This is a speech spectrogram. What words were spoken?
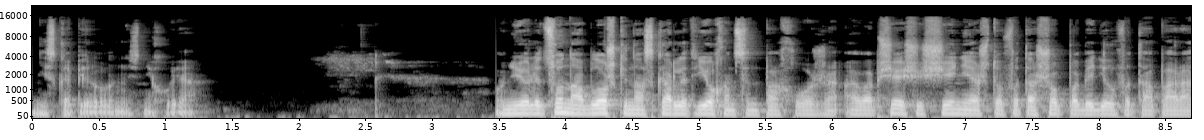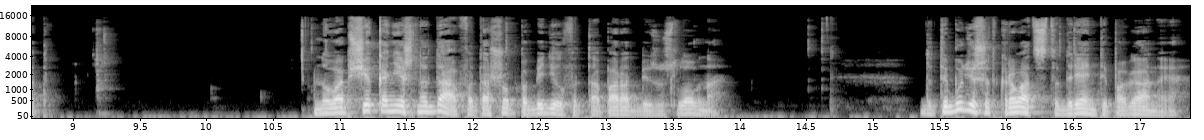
Не скопированность нихуя. У нее лицо на обложке на Скарлетт Йоханссон похоже. А вообще ощущение, что Photoshop победил фотоаппарат. Ну вообще, конечно, да, Photoshop победил фотоаппарат, безусловно. Да ты будешь открываться-то, дрянь ты поганая.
